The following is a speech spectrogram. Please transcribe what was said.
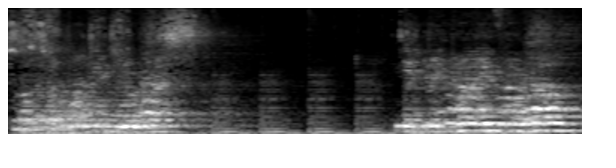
Souls are wanting to rest, deeply crying for help,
